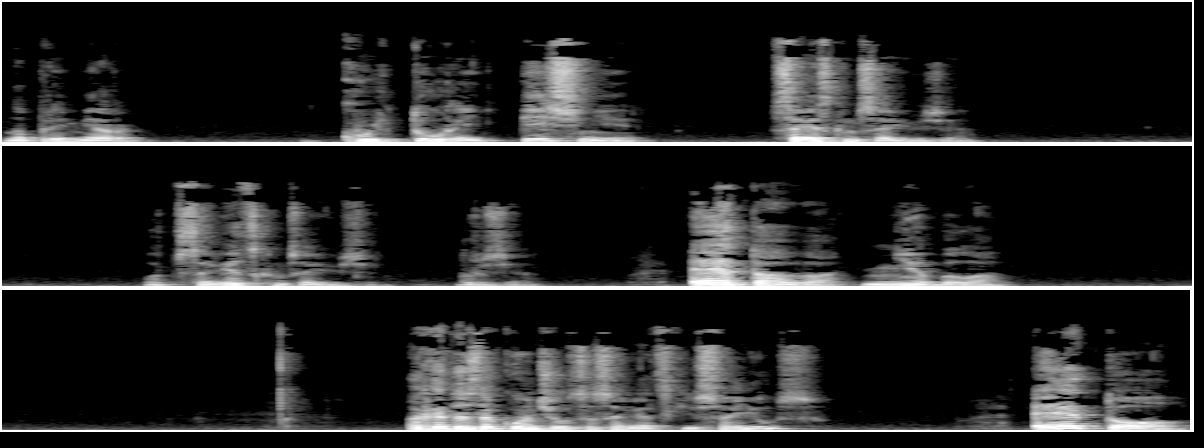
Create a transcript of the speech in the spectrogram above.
например, культурой песни в Советском Союзе? Вот в Советском Союзе, друзья, этого не было. А когда закончился Советский Союз, это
